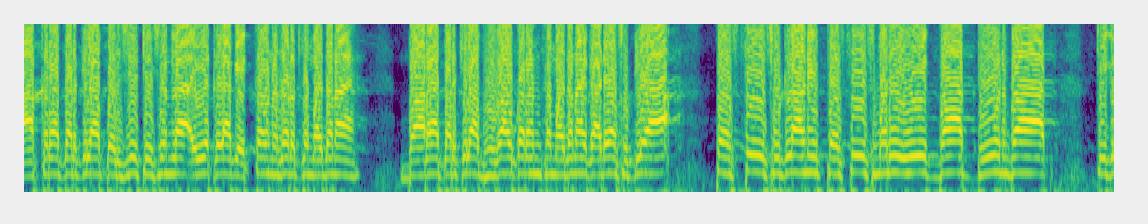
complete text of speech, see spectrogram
अकरा तारखेला पळशी स्टेशनला एक लाख एक्कावन्न हजाराचं मैदान आहे. बारा तारखेला भोगावकरांचं मैदान आहे. गाड्या सुटल्या. पस्तीस सुटला आणि पस्तीसमध्ये एक बाद दोन बाद. तिघ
